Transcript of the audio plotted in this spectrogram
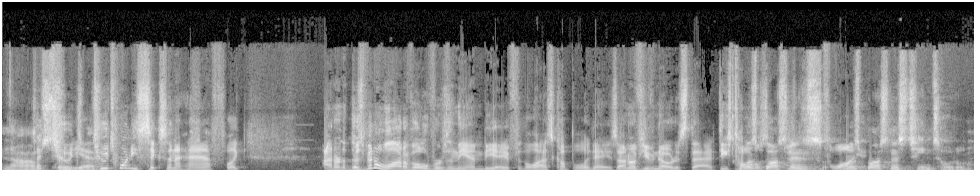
no, I'm still, two, yeah. 226 and a half. Like, I don't know. There's been a lot of overs in the NBA for the last couple of days. I don't know if you've noticed that. These totals what's Boston's, what's Boston's team total?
